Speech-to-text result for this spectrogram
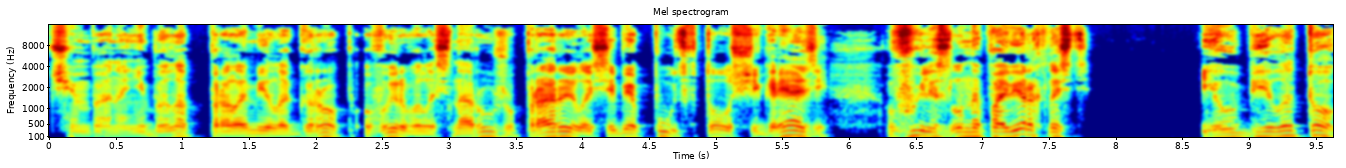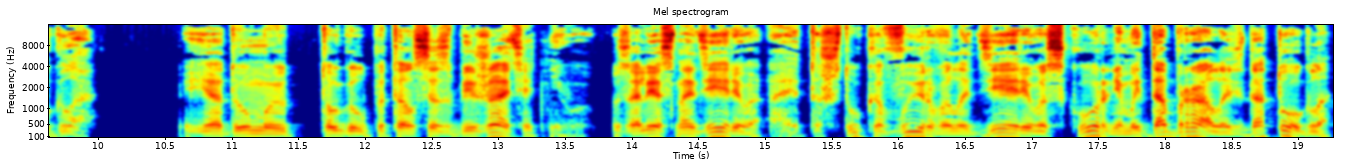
чем бы она ни была, проломила гроб, вырвалась наружу, прорыла себе путь в толще грязи, вылезла на поверхность и убила Тогла. Я думаю, Тогл пытался сбежать от него, залез на дерево, а эта штука вырвала дерево с корнем и добралась до Тогла.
